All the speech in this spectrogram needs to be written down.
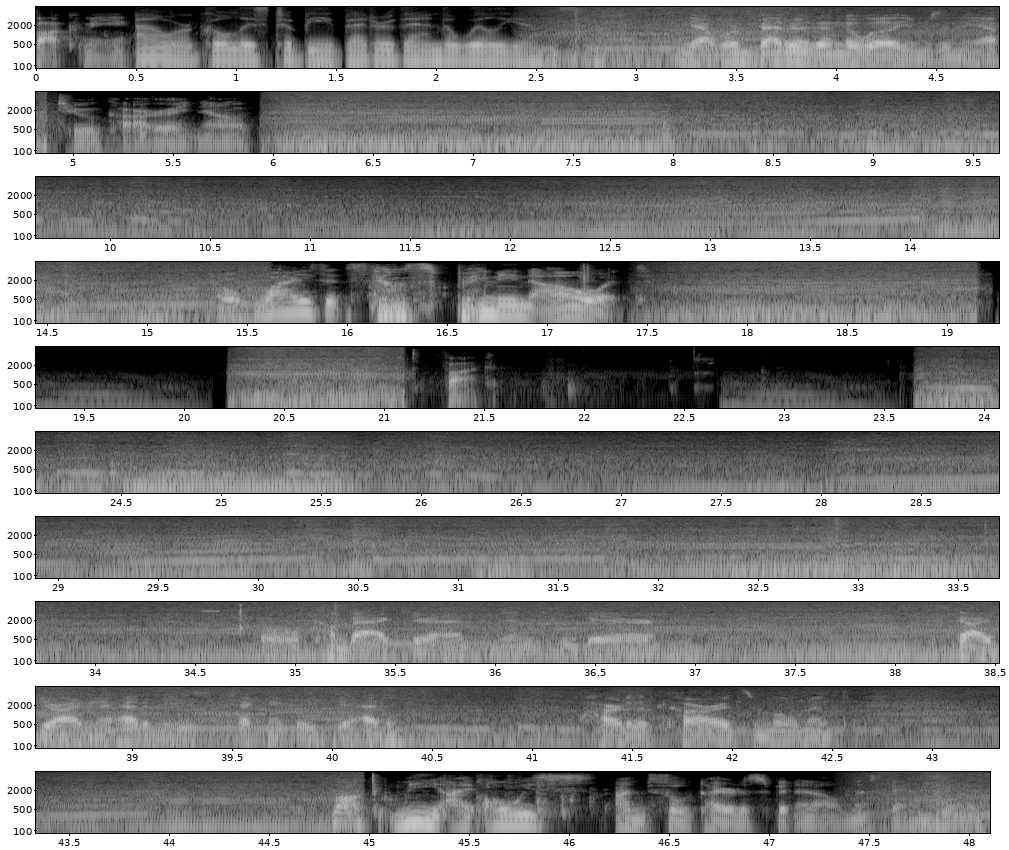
Fuck me. Our goal is to be better than the Williams. Yeah, we're better than the Williams in the F2 car right now. Oh, why is it still spinning out? Back here, Anthony Hubert. This guy driving ahead of me is technically dead. Heart of the cards moment. Fuck me, I always... I'm so tired of spinning out in this damn game.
